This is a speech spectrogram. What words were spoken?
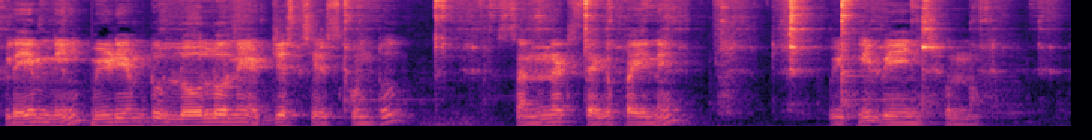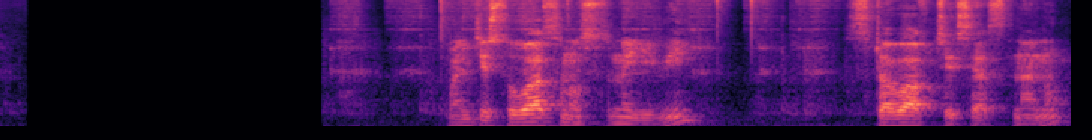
ఫ్లేమ్ని మీడియం టు లోలోనే అడ్జస్ట్ చేసుకుంటూ సన్నటి సెగపైనే వీటిని వేయించుకుందాం. మంచి సువాసన వస్తున్నాయి ఇవి. స్టవ్ ఆఫ్ చేసేస్తున్నాను.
